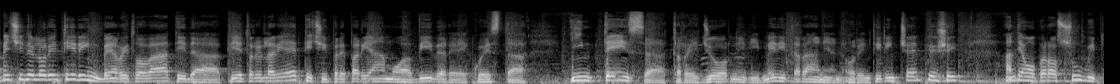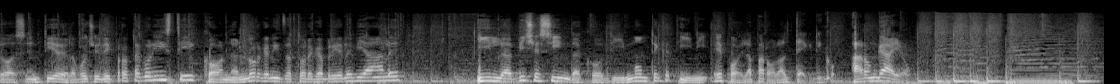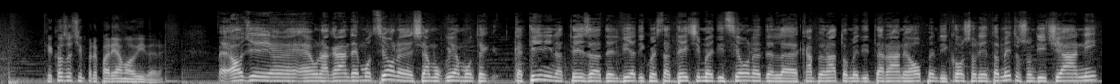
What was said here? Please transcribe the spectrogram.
Amici dell'Orienteering, ben ritrovati da Pietro Ilarietti, ci prepariamo a vivere questa intensa tre giorni di Mediterranean Orienteering Championship. Andiamo però subito a sentire la voce dei protagonisti con l'organizzatore Gabriele Viale, il vice sindaco di Montecatini e poi la parola al tecnico. Aaron Gaio. Che cosa ci prepariamo a vivere? Beh, oggi è una grande emozione, siamo qui a Montecatini in attesa del via di questa decima edizione del campionato Mediterraneo Open di corso orientamento, sono dieci anni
